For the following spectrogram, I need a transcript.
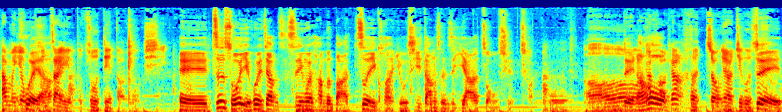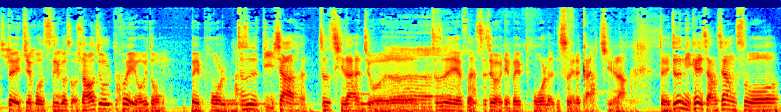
他们又不是再也不做电脑游戏。诶、欸，之所以会这样子，是因为他们把这一款游戏当成是压轴宣传。哦，对，然后好像很重要，结果是对对，结果是一个手，然后就会有一种被泼，就是底下很就是期待很久的，呃、就是那些粉丝就有点被泼冷水的感觉啦。对，就是你可以想象说，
